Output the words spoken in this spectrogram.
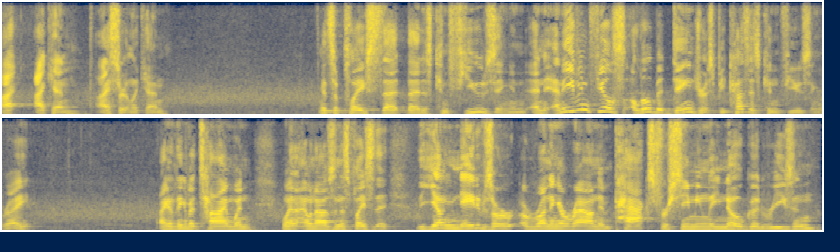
I, I can. I certainly can. It's a place that, that is confusing and, and, and even feels a little bit dangerous because it's confusing, right? I can think of a time when, when, when I was in this place, the, the young natives are, are running around in packs for seemingly no good reason.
